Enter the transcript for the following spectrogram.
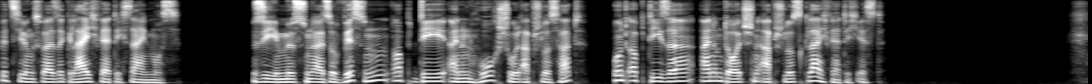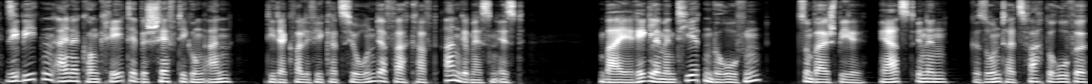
bzw. gleichwertig sein muss. Sie müssen also wissen, ob D einen Hochschulabschluss hat und ob dieser einem deutschen Abschluss gleichwertig ist. Sie bieten eine konkrete Beschäftigung an, die der Qualifikation der Fachkraft angemessen ist. Bei reglementierten Berufen, zum Beispiel Ärztinnen, Gesundheitsfachberufe,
